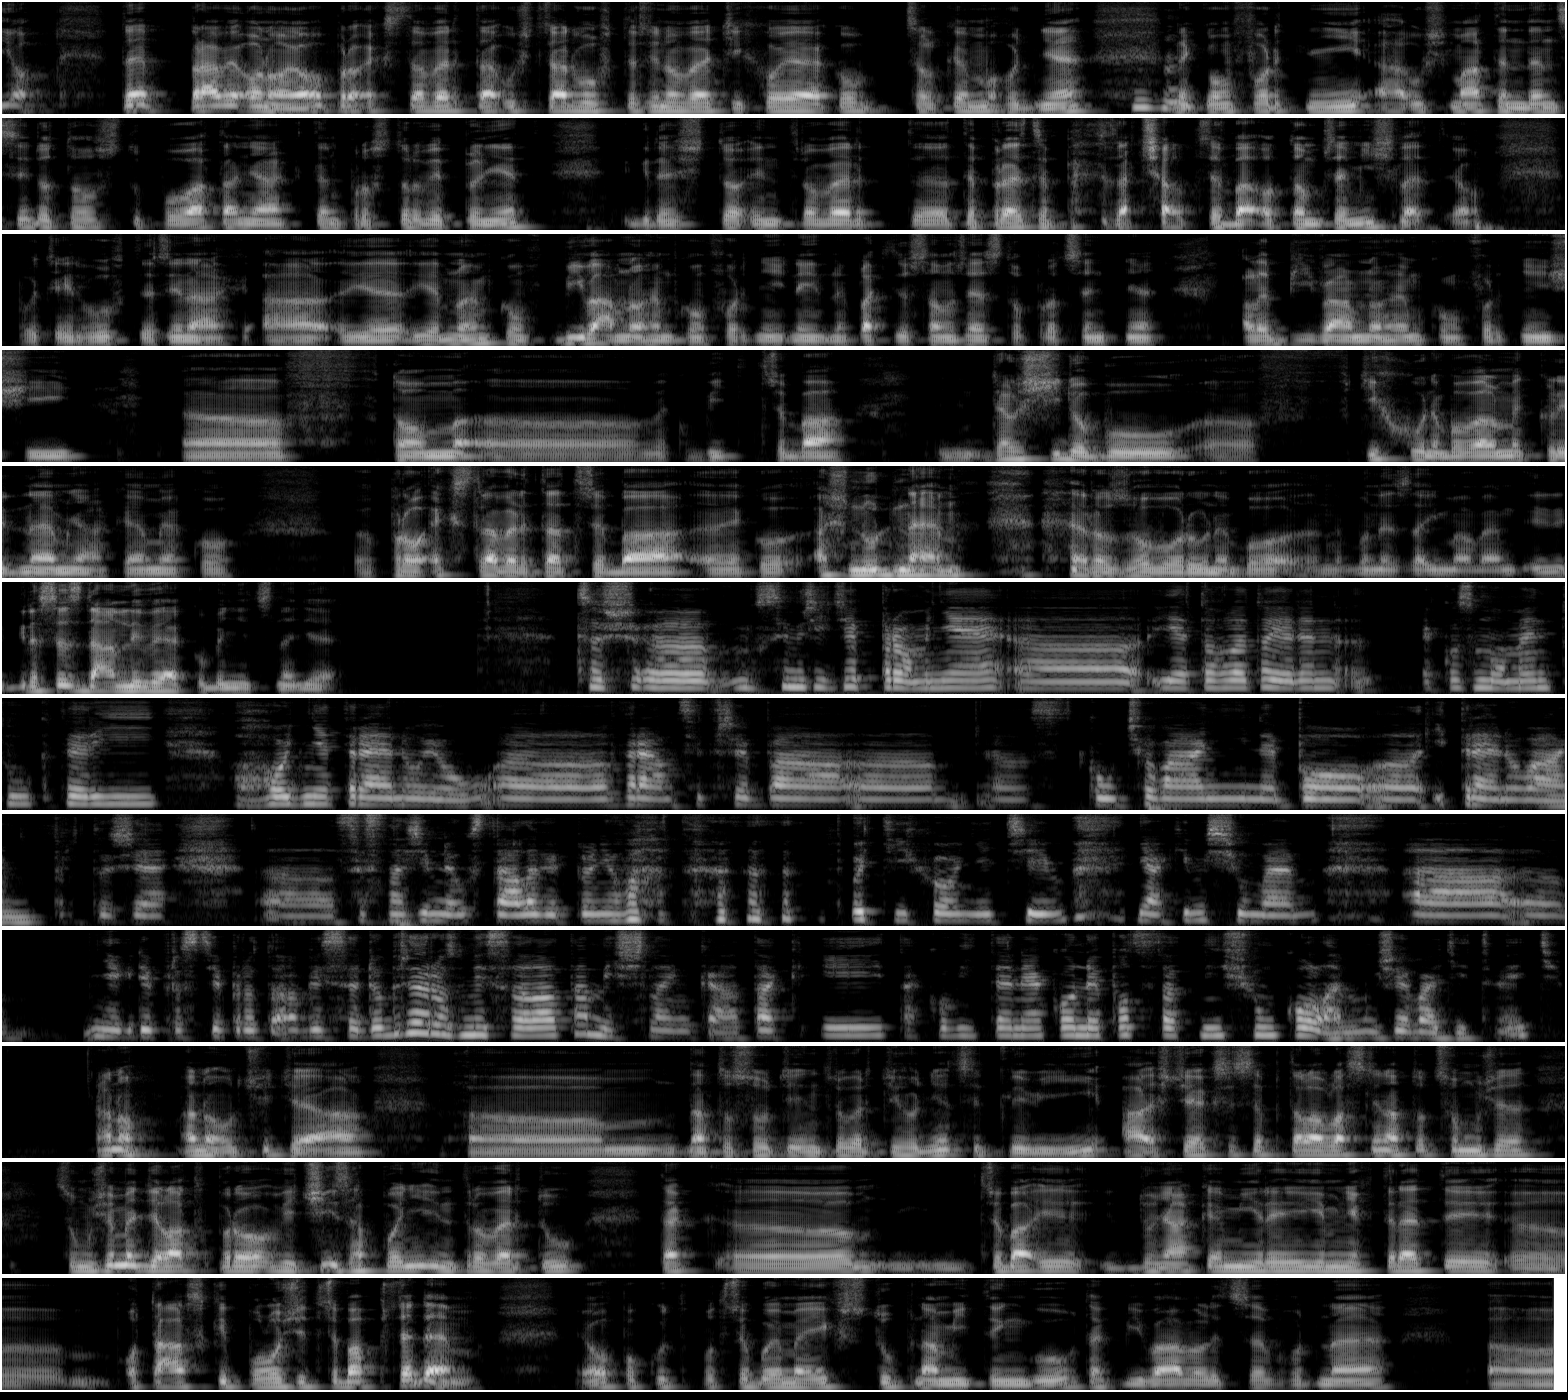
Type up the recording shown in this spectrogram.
Jo, to je právě ono, jo. Pro extraverta už třeba dvouvteřinové ticho je jako celkem hodně mm-hmm. nekomfortní a už má tendenci do toho vstupovat a nějak ten prostor vyplnit, kdežto introvert eh, teprve začal třeba o tom přemýšlet, jo, po těch dvou vteřinách a je, je mnohem, komf- bývá mnohem komfortnější, ne, neplatí to samozřejmě stoprocentně, ale bývá mnohem komfortnější uh, v tom uh, jako být třeba delší dobu eh, v tichu nebo velmi klidném nějakém jako eh, pro extraverta třeba eh, jako až nudném rozhovoru nebo, nebo nezajímavém, kde se zdánlivě jakoby nic neděje. Což uh, musím říct, že pro mě uh, je tohle jeden jako z momentů, který hodně trénuju eh, v rámci třeba zkoučování eh, nebo eh, i trénování, protože se snažím neustále vyplňovat to ticho něčím, nějakým šumem a někdy prostě proto, aby se dobře rozmyslela ta myšlenka, tak i takový ten jako nepodstatný šum kolem může vadit, viď? Ano, ano, určitě. A Um, na to jsou ti introverti hodně citliví a ještě jak jsi se ptala vlastně na to, co, může, co můžeme dělat pro větší zapojení introvertů, tak um, třeba i do nějaké míry jim některé ty um, otázky položit třeba předem. Jo, pokud potřebujeme jejich vstup na meetingu, tak bývá velice vhodné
